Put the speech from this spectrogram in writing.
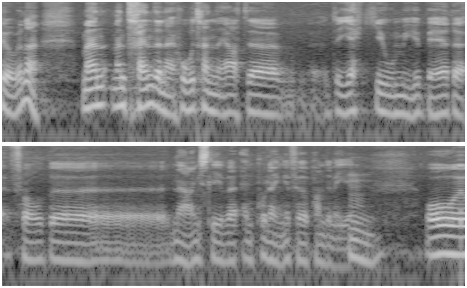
kurvene. Men, men trenden er, hovedtrenden er at det gikk jo mye bedre for næringslivet enn på lenge før pandemien. Mm. Og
